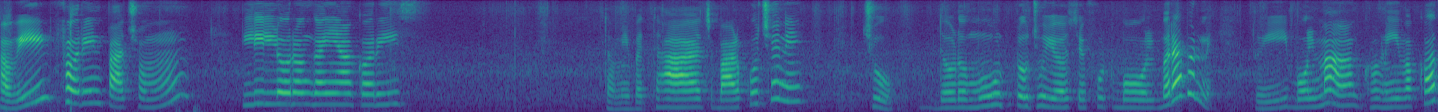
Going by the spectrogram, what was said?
હવે ફરીને પાછો હું લીલો રંગ અહીંયા કરીશ. તમે બધા જ બાળકો છે ને, જો દડો મોટો જોયો હશે ફૂટબોલ, બરાબર ને? તો એ બોલમાં ઘણી વખત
